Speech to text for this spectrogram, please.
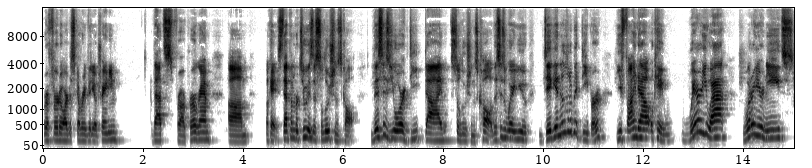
refer to our discovery video training. That's for our program. Um, Okay, step number two is the solutions call. This is your deep dive solutions call. This is where you dig in a little bit deeper. You find out, okay, where are you at? What are your needs?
